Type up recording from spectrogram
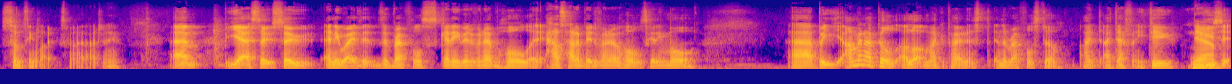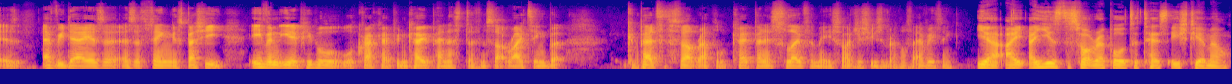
something like that. I don't know. Um, yeah, so so anyway, the, the REPL's getting a bit of an overhaul, and it has had a bit of an overhaul. It's getting more. Uh, but I mean, I build a lot of my components in the REPL still. I, I definitely do yeah. use it as, every day as a as a thing. Especially even you know people will crack open CodePen and stuff and start writing, but compared to the Svelte REPL, CodePen is slow for me, so I just use the REPL for everything. Yeah, I, I use the Svelte REPL to test HTML.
